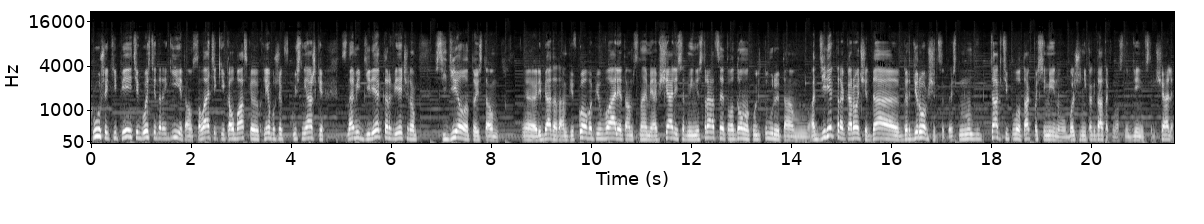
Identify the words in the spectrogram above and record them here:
Кушайте, пейте, гости дорогие, там салатики, колбаска, хлебушек, вкусняшки. С нами директор вечером сидела, то есть там Э, ребята там пивко попивали, там с нами общались, администрация этого дома культуры, там, от директора, короче, до гардеробщицы. То есть, ну, так тепло, так по-семейному. Больше никогда так нас нигде не встречали.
